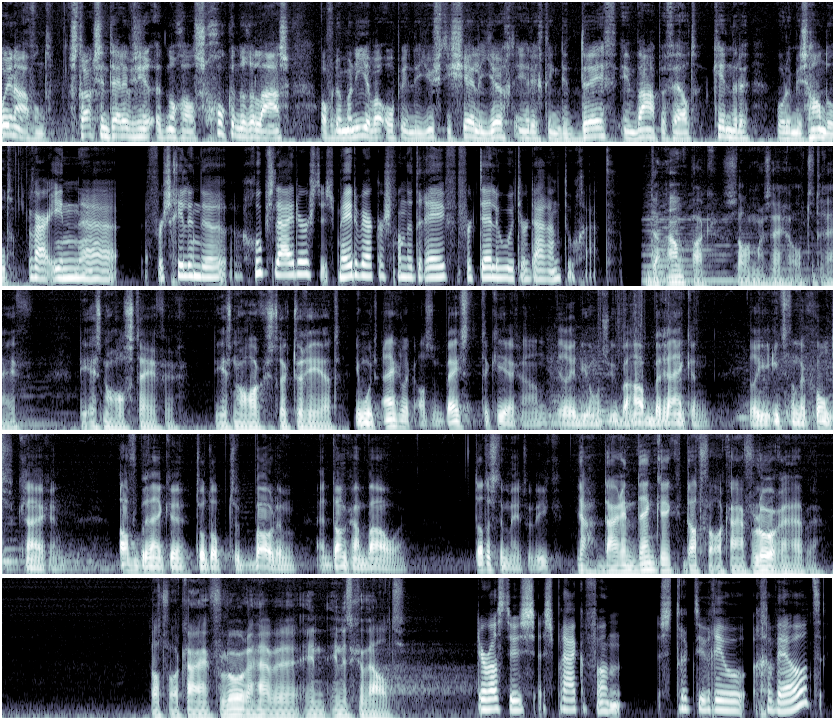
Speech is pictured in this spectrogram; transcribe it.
Goedenavond. Straks in televisie het nogal schokkende relaas over de manier waarop in de justitiële jeugdinrichting De Dreef in Wapenveld kinderen worden mishandeld. Waarin uh, verschillende groepsleiders, dus medewerkers van De Dreef, vertellen hoe het er daaraan toe gaat. De aanpak, zal ik maar zeggen, op De Dreef, die is nogal stevig. Die is nogal gestructureerd. Je moet eigenlijk als een beest tekeer gaan. Wil je de jongens überhaupt bereiken? Wil je iets van de grond krijgen? Afbreken tot op de bodem en dan gaan bouwen. Dat is de methodiek. Ja, daarin denk ik dat we elkaar verloren hebben. Dat we elkaar verloren hebben in, in het geweld. Er was dus sprake van structureel geweld.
